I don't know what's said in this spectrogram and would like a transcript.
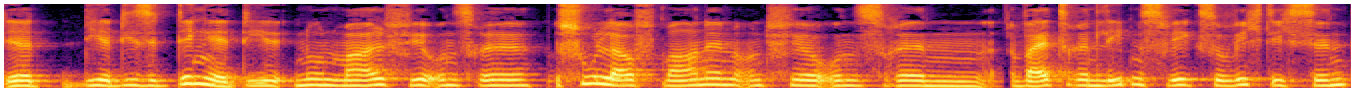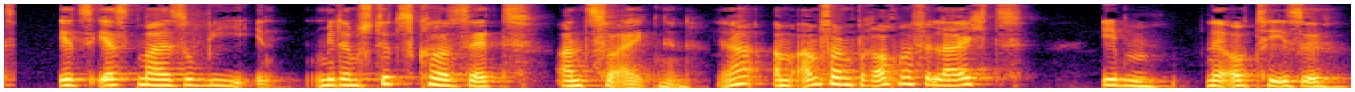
der dir diese Dinge, die nun mal für unsere Schullaufbahnen und für unseren weiteren Lebensweg so wichtig sind, jetzt erstmal so wie mit einem Stützkorsett anzueignen. Ja, am Anfang braucht man vielleicht eben eine Orthese,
